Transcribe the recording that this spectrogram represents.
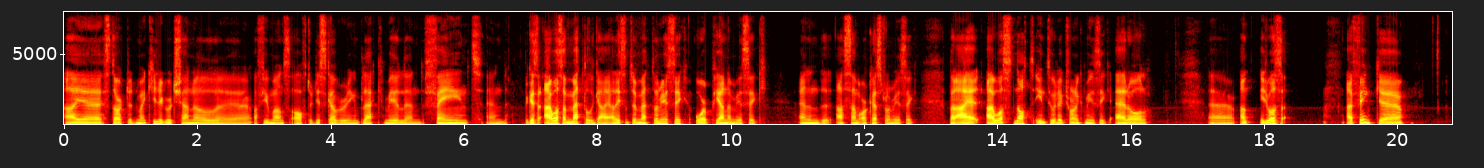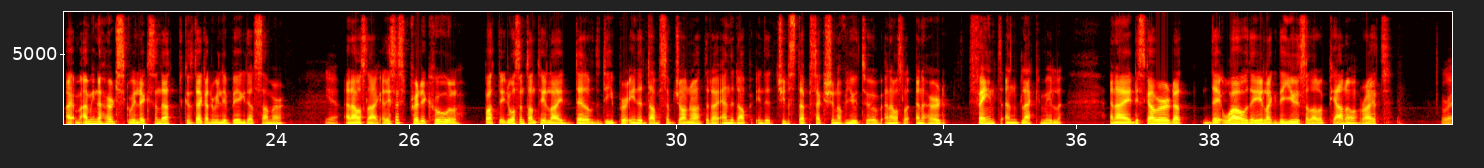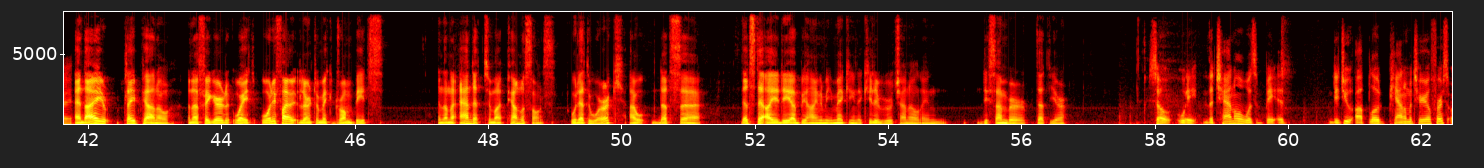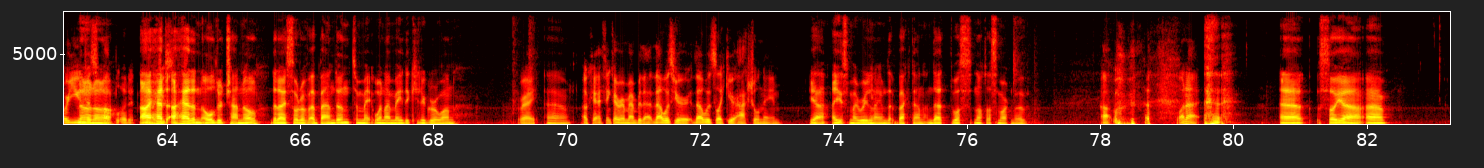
I uh, started my Killigrew channel uh, a few months after discovering Blackmill and Faint, and because I was a metal guy, I listened to metal music or piano music, and uh, some orchestral music, but I I was not into electronic music at all. Uh, it was, I think, uh, I I mean I heard Skrillex and that because that got really big that summer, Yeah. and I was like, this is pretty cool. But it wasn't until I delved deeper in the dubstep genre that I ended up in the chill step section of YouTube, and I was like, and I heard Faint and Blackmill, and I discovered that they wow they like they use a lot of piano, right? Right. And I play piano, and I figured, wait, what if I learn to make drum beats, and then I add that to my piano songs? Would that work? I w- that's uh, that's the idea behind me making the Killigrew channel in December that year. So wait, the channel was. Ba- did you upload piano material first, or you no, just no, no. uploaded? I had I had an older channel that I sort of abandoned to make when I made the Killigrew one. right. Uh, Okay, I think I remember that. That was your. That was like your actual name. yeah, I used my real Yeah. name that back then, and that was not a smart move. Oh, why not? Uh, so yeah, uh,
